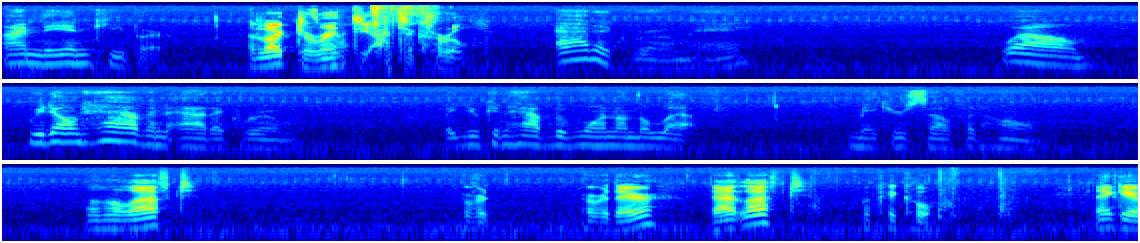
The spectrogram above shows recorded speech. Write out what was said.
I'm the innkeeper. I'd like to rent the attic room. Attic room, eh? Well, we don't have an attic room, but you can have the one on the left. Make yourself at home. On the left? Over over there? That left? Okay, cool. Thank you.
